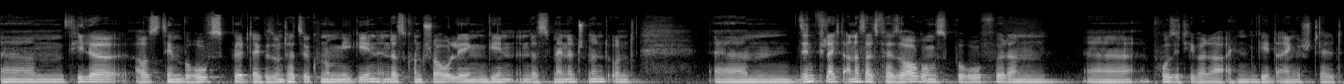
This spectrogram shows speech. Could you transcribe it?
Ähm, viele aus dem Berufsbild der Gesundheitsökonomie gehen in das Controlling, gehen in das Management und ähm, sind vielleicht anders als Versorgungsberufe dann äh, positiver dahingehend eingestellt.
